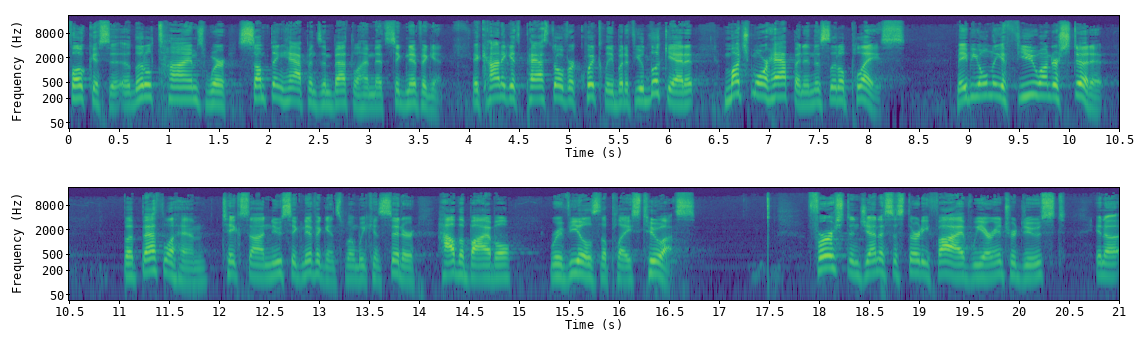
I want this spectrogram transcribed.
focuses, uh, little times where something happens in Bethlehem that's significant. It kind of gets passed over quickly, but if you look at it, much more happened in this little place. Maybe only a few understood it, but Bethlehem takes on new significance when we consider how the Bible reveals the place to us. First, in Genesis 35, we are introduced in a,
